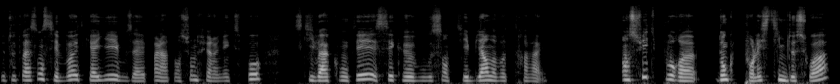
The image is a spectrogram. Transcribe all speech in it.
De toute façon, c'est votre cahier, vous n'avez pas l'intention de faire une expo. Ce qui va compter, c'est que vous vous sentiez bien dans votre travail. Ensuite, pour, donc pour l'estime de soi,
